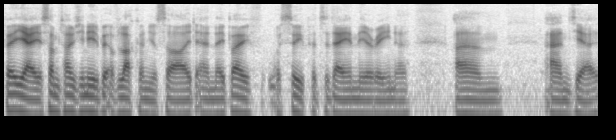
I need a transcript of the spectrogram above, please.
but yeah, sometimes you need a bit of luck on your side, and they both were super today in the arena. Um, and yeah,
